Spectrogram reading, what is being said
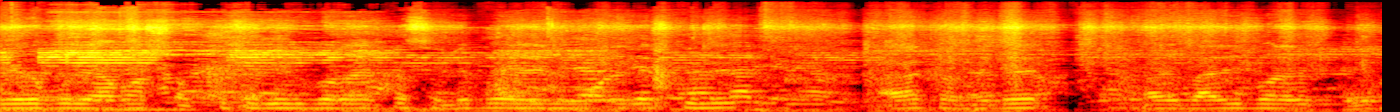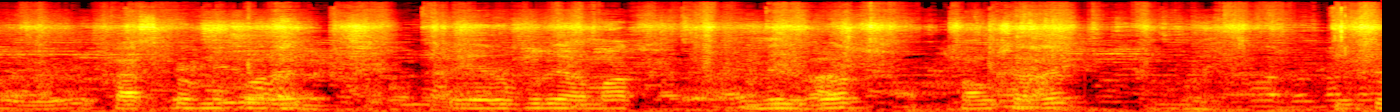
এর উপরে আমার সব কিছু নির্ভর একটা ছেলে পড়ে স্কুলে। আর ছেলে ওই বাড়ির পরে কাজকর্ম করে, এর উপরে আমার নির্ভর সংসারের কিন্তু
